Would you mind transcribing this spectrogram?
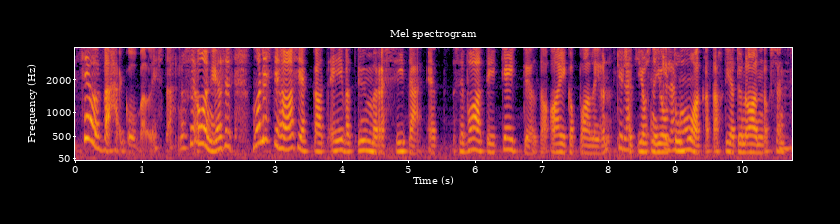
se on vähän kummallista. No se on. Ja siis monestihan asiakkaat eivät ymmärrä sitä, että se vaatii keittiöltä aika paljon, Kyllä, että jos ne joutuu kyllä. muokata tietyn annoksen. Mm.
